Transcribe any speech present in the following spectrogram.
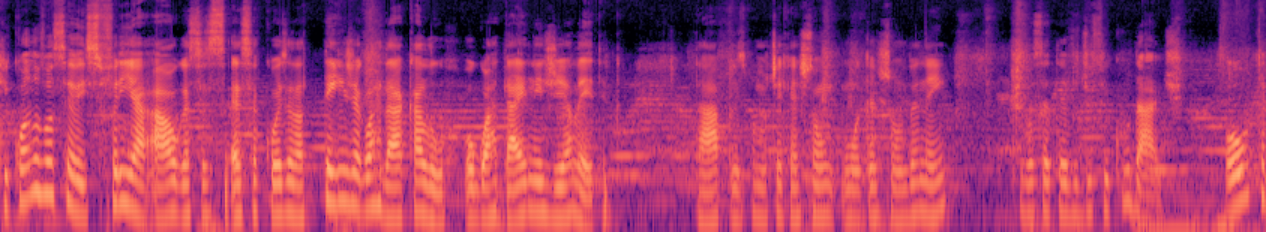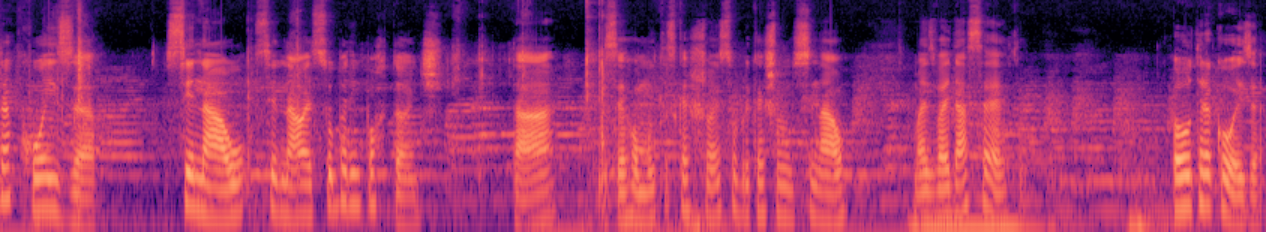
Que quando você esfria algo, essa, essa coisa ela tende a guardar calor ou guardar energia elétrica, tá? Principalmente a questão, uma questão do Enem que você teve dificuldade. Outra coisa, sinal, sinal é super importante, tá? Você errou muitas questões sobre questão de sinal, mas vai dar certo. Outra coisa,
